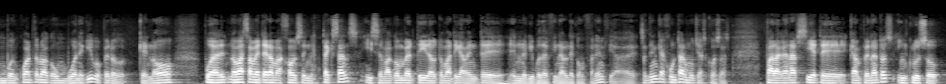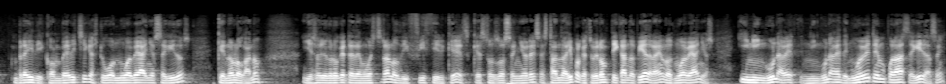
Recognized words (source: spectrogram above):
un buen quarterback o un buen equipo, pero que no, puedas- no vas a meter a Mahomes en Texans y se va a convertir automáticamente en un equipo de final de conferencia. Eh, Se tienen que juntar muchas cosas para ganar siete campeonatos. Incluso Brady con Belichick estuvo nueve años seguidos que no lo ganó. Y eso yo creo que te demuestra lo difícil que es que estos dos señores estando ahí, porque estuvieron picando piedra en los nueve años. Y ninguna vez, ninguna vez, de nueve temporadas seguidas, ¿eh?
